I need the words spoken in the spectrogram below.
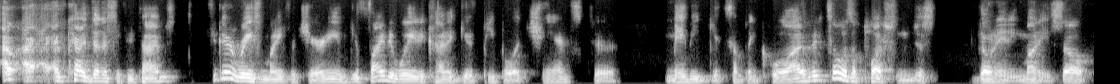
I, have kind of done this a few times. If you're going to raise money for charity, if you find a way to kind of give people a chance to maybe get something cool out of it, it's always a plus than just donating money. So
